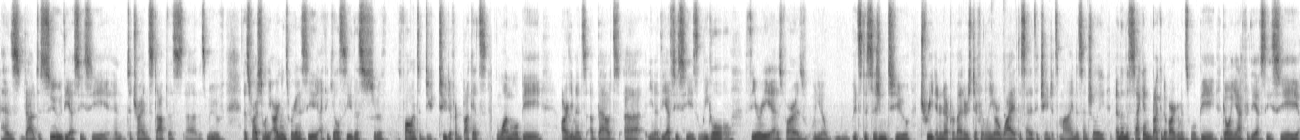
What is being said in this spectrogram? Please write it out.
has vowed to sue the FCC and to try and stop this uh, this move. As far as some of the arguments we're going to see, I think you'll see this sort of fall into two different buckets. One will be arguments about uh, you know the FCC's legal theory as far as you know its decision to treat internet providers differently or why it decided to change its mind essentially and then the second bucket of arguments will be going after the FCC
